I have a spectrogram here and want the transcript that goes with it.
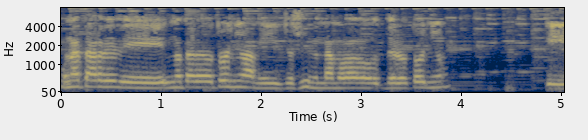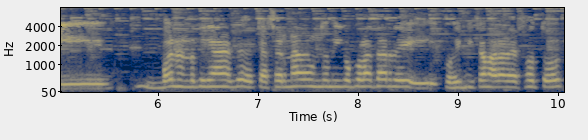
una tarde de una tarde de otoño, a mí yo soy enamorado del otoño y bueno, no tenía que hacer nada un domingo por la tarde y cogí mi cámara de fotos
